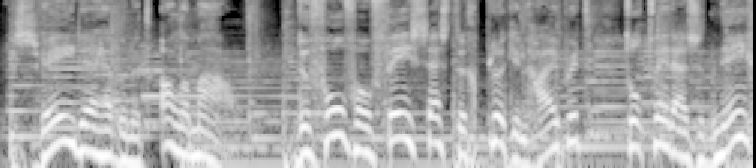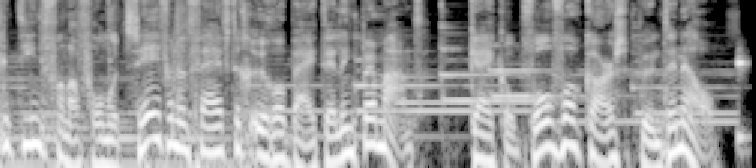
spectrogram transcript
Zweden hebben het allemaal. De Volvo V60 Plug-in Hybrid tot 2019 vanaf 157 euro bijtelling per maand. Kijk op volvocars.nl.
